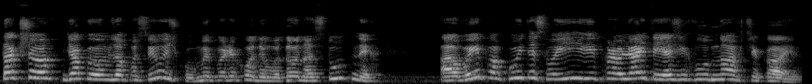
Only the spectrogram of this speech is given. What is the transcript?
Так що, дякую вам за посилочку. Ми переходимо до наступних. А ви пакуйте свої і відправляйте, я ж їх в лубнах чекаю.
